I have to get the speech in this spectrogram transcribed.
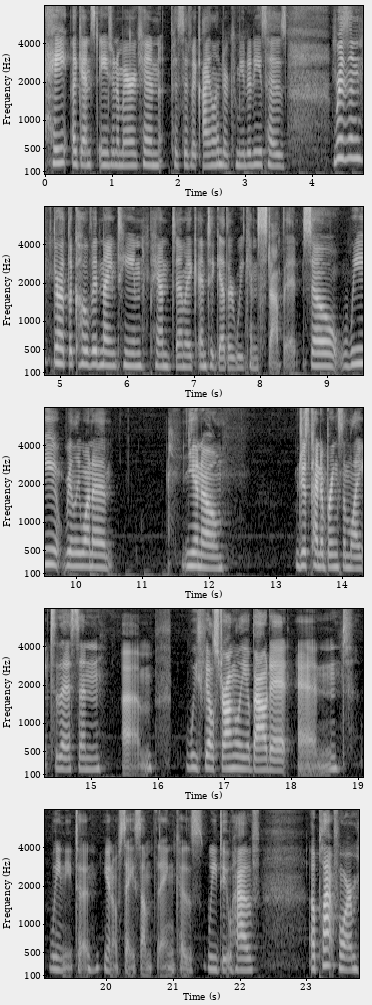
Hate against Asian American Pacific Islander communities has risen throughout the COVID 19 pandemic, and together we can stop it. So, we really want to, you know, just kind of bring some light to this, and um, we feel strongly about it, and we need to, you know, say something because we do have a platform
